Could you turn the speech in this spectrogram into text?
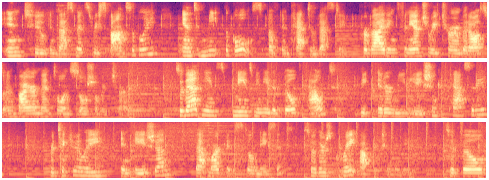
into investments responsibly and to meet the goals of impact investing, providing financial return, but also environmental and social return. So that means, means we need to build out the intermediation capacity, particularly in Asia. That market is still nascent. So there's great opportunity to build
